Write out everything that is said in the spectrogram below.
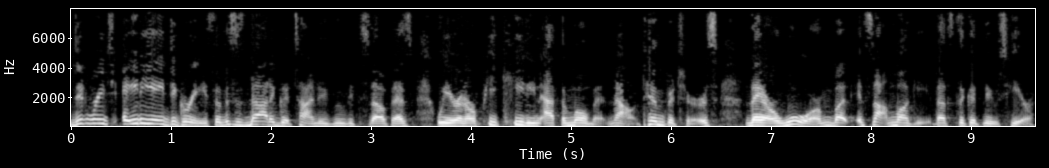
did reach 88 degrees. So this is not a good time to be moving stuff as we are in our peak heating at the moment. Now, temperatures, they are warm, but it's not muggy. That's the good news here.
